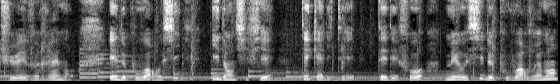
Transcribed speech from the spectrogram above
tu es vraiment et de pouvoir aussi identifier tes qualités, tes défauts, mais aussi de pouvoir vraiment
